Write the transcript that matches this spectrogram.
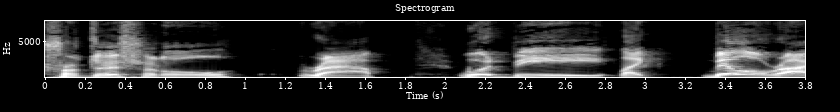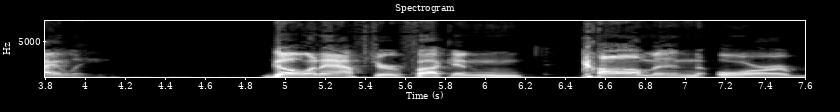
traditional rap, would be like Bill O'Reilly going after fucking Common or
